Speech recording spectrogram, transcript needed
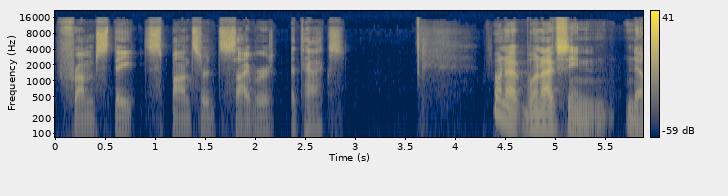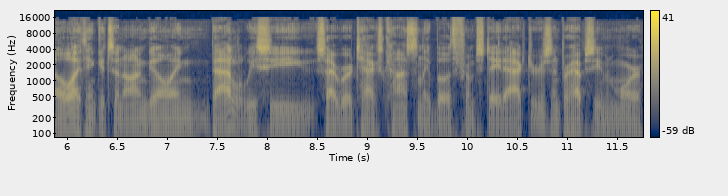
from state sponsored cyber attacks? When, I, when I've seen no, I think it's an ongoing battle. We see cyber attacks constantly, both from state actors and perhaps even more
